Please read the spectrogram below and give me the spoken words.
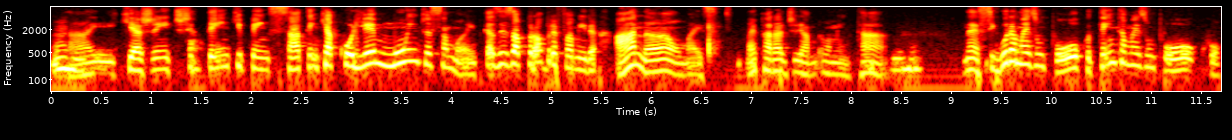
Uhum. Tá? E que a gente tá. tem que pensar, tem que acolher muito essa mãe, porque às vezes a própria família, ah, não, mas vai parar de amamentar, uhum. né? Segura mais um pouco, tenta mais um pouco.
